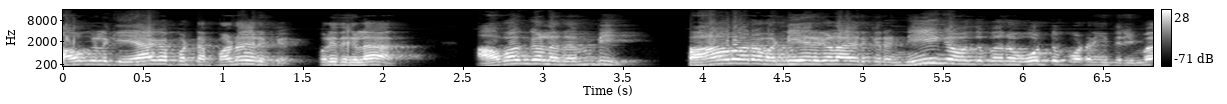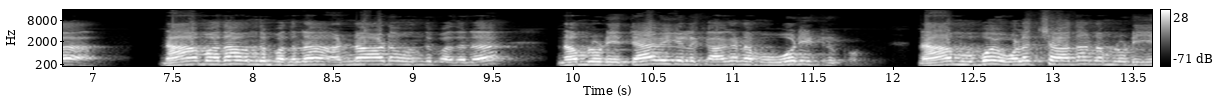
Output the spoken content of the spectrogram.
அவங்களுக்கு ஏகப்பட்ட பணம் இருக்கு. புரியுதுங்களா? அவங்கள நம்பி பாமர வன்னியர்களா இருக்கிற நீங்க வந்து பாத்தீங்கன்னா ஓட்டு போடுறீங்க தெரியுமா? நாம தான் வந்து பாத்தீங்கன்னா அன்னாடும் வந்து பாத்தீங்கன்னா நம்மளுடைய தேவைகளுக்காக நம்ம ஓடிட்டு இருக்கோம். நாம போய் உழைச்சாதான் நம்மளுடைய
